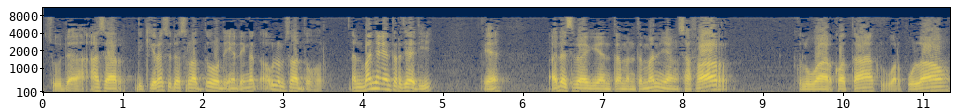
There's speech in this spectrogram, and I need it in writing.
Sudah asar, dikira sudah sholat duhur, ingat-ingat, oh belum sholat duhur. Dan banyak yang terjadi, ya. Ada sebagian teman-teman yang safar keluar kota, keluar pulau,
